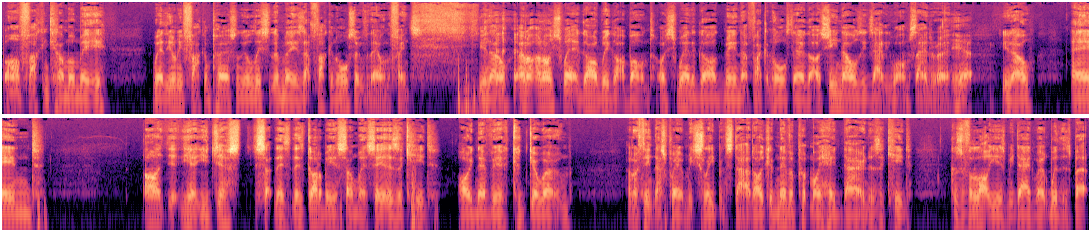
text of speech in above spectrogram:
But I'll fucking come on me, where the only fucking person who'll listen to me is that fucking horse over there on the fence. You know, and, I, and I swear to God, we got a bond. I swear to God, me and that fucking horse there got. She knows exactly what I'm saying to her Yeah. you know, and oh yeah, you just there's there's got to be a somewhere. See, as a kid, I never could go home, and I think that's where my sleeping started. I could never put my head down as a kid because for a lot of years my dad went with us, but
